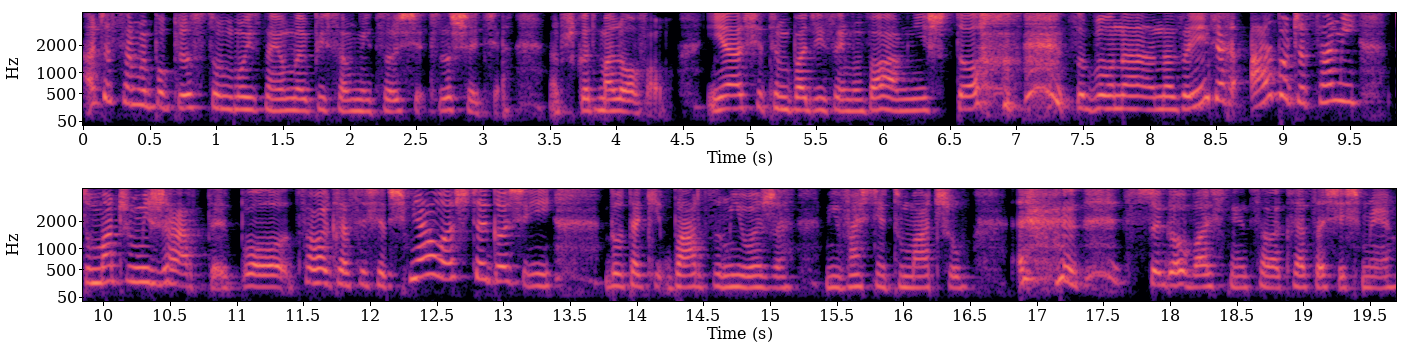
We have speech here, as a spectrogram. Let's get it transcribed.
a czasami po prostu mój znajomy pisał mi coś w zeszycie, na przykład malował. Ja się tym bardziej zajmowałam niż to, co było na, na zajęciach, albo czasami tłumaczył mi żarty, bo cała klasa się śmiała z czegoś i był taki bardzo miły, że mi właśnie tłumaczył, z czego właśnie cała klasa się śmieje.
